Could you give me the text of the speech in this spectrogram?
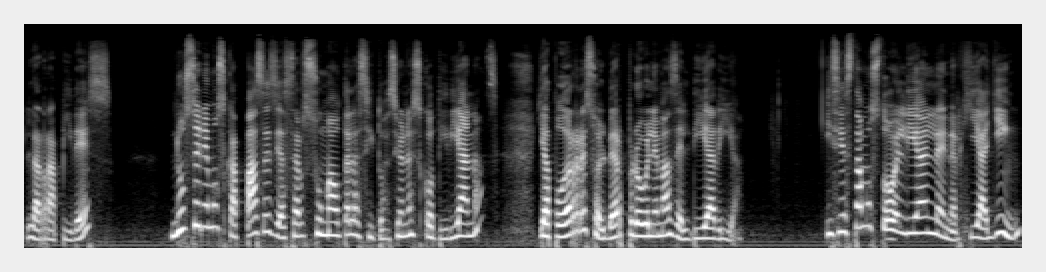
la rapidez, no seremos capaces de hacer suma a las situaciones cotidianas y a poder resolver problemas del día a día. Y si estamos todo el día en la energía yin,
